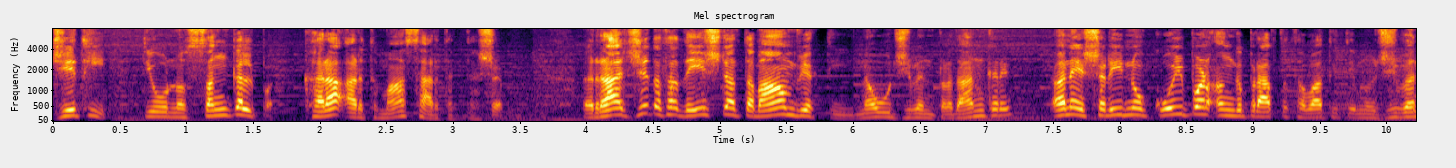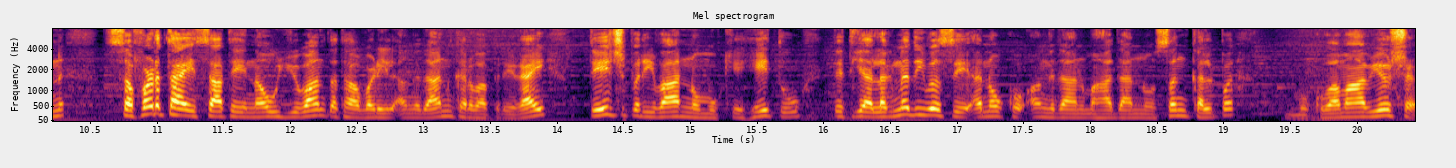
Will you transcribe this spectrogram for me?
જેથી તેઓનો સંકલ્પ ખરા અર્થમાં સાર્થક થશે. રાજ્ય તથા દેશના તમામ વ્યક્તિ નવું જીવન પ્રદાન કરે અને શરીરનો કોઈ પણ અંગ પ્રાપ્ત થવાથી તેમનું જીવન સફળ થાય, સાથે નવ યુવાન તથા વડીલ અંગદાન કરવા પ્રેરાય તે જ પરિવારનો મુખ્ય હેતુ તેથી આ લગ્ન દિવસે અનોખો અંગદાન મહાદાનનો સંકલ્પ મૂકવામાં આવ્યો છે.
